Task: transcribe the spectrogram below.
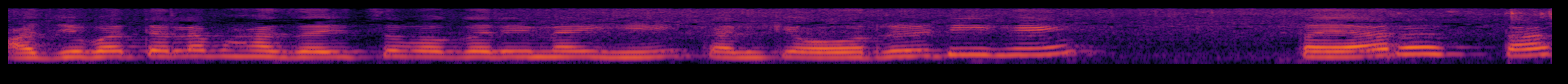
अजिबात त्याला भाजायचं वगैरे नाही आहे कारण की ऑलरेडी हे तयार असतात.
